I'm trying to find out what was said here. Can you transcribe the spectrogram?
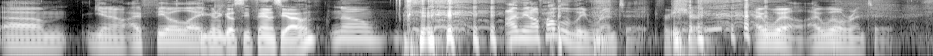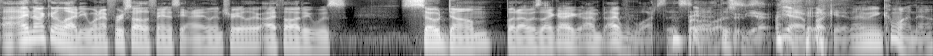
Um, you know, I feel like you're gonna go see Fantasy Island? no. I mean, I'll probably rent it for sure. I will. I will rent it. I I'm not gonna lie to you. When I first saw the Fantasy Island trailer, I thought it was so dumb, but I was like, I I, I would watch this. Probably yeah, watch this it, is, yeah. yeah. Fuck it. I mean, come on now.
